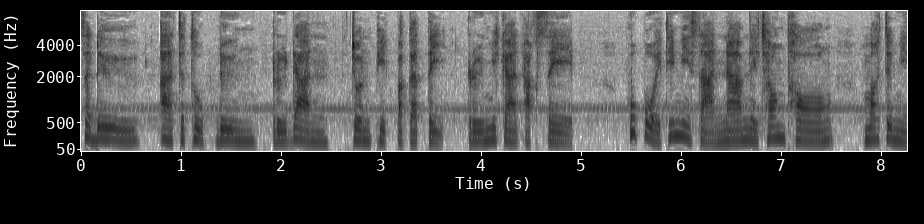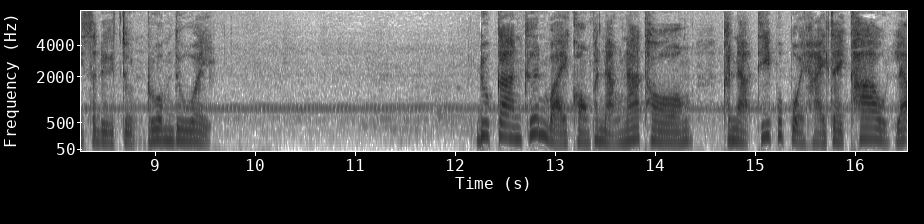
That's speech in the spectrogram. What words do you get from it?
สะดืออาจจะถูกดึงหรือดันจนผิดปกติหรือมีการอักเสบ ผู้ป่วยที่มีสารน้ำในช่องท้อง มักจะมีสะดือจุดร่วมด้วย ดูการเคลื่อนไหวของผนังหน้าท้อง ขณะที่ผู้ป่วยหายใจเข้าและ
